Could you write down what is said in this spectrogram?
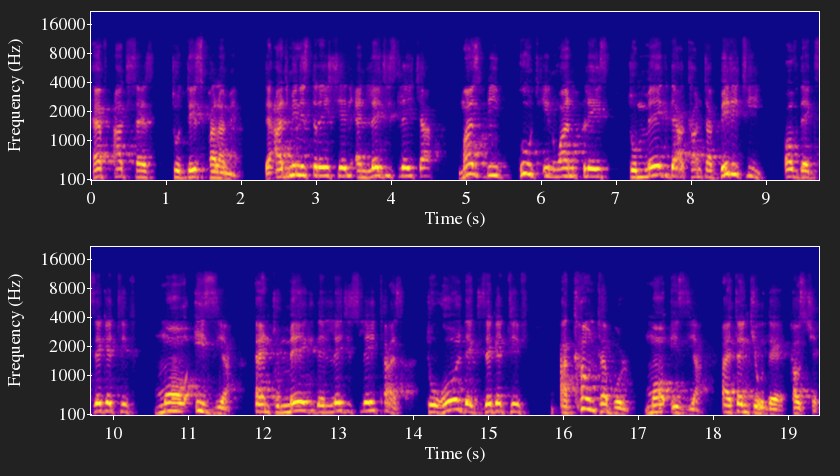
have access to this parliament. The administration and legislature must be put in one place to make the accountability of the executive more easier and to make the legislators to hold the executive accountable more easier. I thank you, the House Chair.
